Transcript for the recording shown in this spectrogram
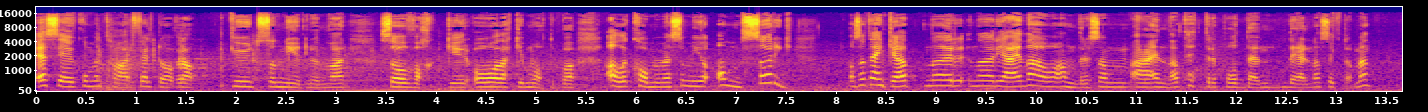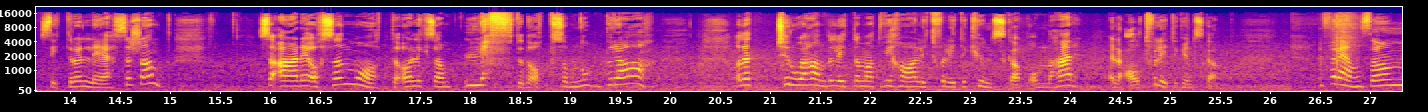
Jeg ser jo kommentarfelt overalt. Gud, så nydelig hun var. Så vakker. Å, det er ikke måte på. Alle kommer med så mye omsorg. Og så tenker jeg at når, når jeg da, og andre som er enda tettere på den delen av sykdommen, sitter og leser sånt, så er det også en måte å liksom løfte det opp som noe bra. Og det tror jeg handler litt om at vi har litt for lite kunnskap om det her. Eller altfor lite kunnskap. For en som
